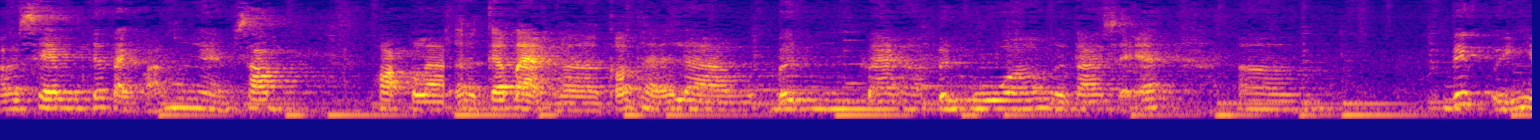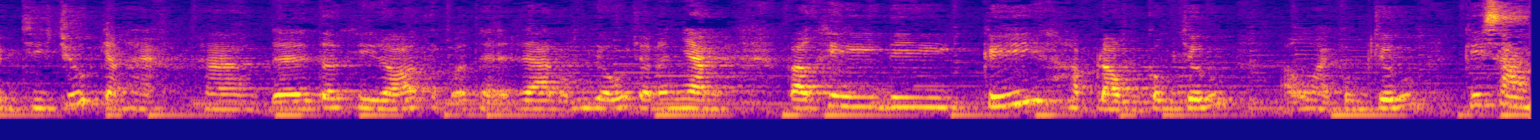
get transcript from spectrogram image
à, xem cái tài khoản ngân hàng xong hoặc là ờ, các bạn ờ, có thể là bên bên mua người ta sẽ uh, viết ủy nhiệm chi trước chẳng hạn. Ha, để tới khi đó thì có thể ra đóng dấu cho nó nhanh. Và khi đi ký hợp đồng công chứng ở ngoài công chứng ký xong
